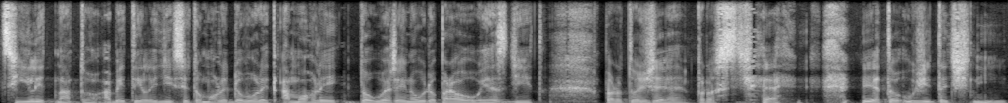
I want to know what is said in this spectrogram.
cílit na to, aby ty lidi si to mohli dovolit a mohli tou veřejnou dopravou jezdit, protože prostě je to užitečný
